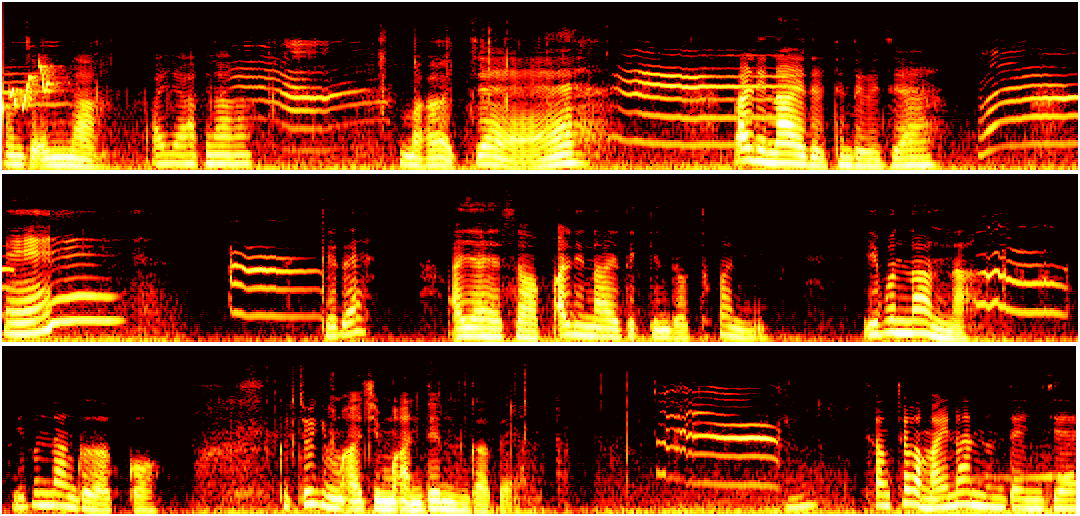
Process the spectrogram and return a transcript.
혼자 있나? 아야 하나. 뭐지? 빨리 나야 될 텐데 그지? 에? 그래? 아야 해서 빨리 나야 될 긴데 어떡하니? 입은 나았나? 입은 난 것 같고 그쪽이 뭐 아직 뭐 안 됐는가 봐. 응? 상처가 많이 났는데 이제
